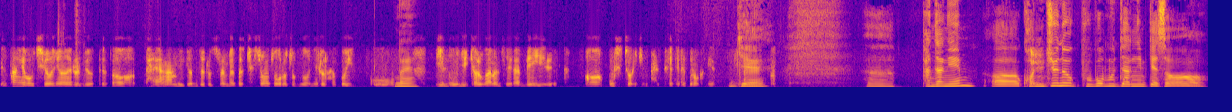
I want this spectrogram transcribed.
일상회복지원위원회를 비롯해서 다양한 의견들을 수렴해서 최종적으로 좀 논의를 하고 있고 네. 이 논의 결과는 저희가 내일 어, 공식적으로 좀 발표해드리도록 하겠습니다. 예. 어, 반장님, 어, 권준욱 부부부장님께서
